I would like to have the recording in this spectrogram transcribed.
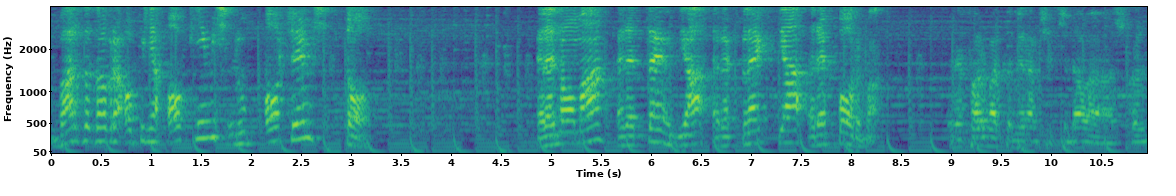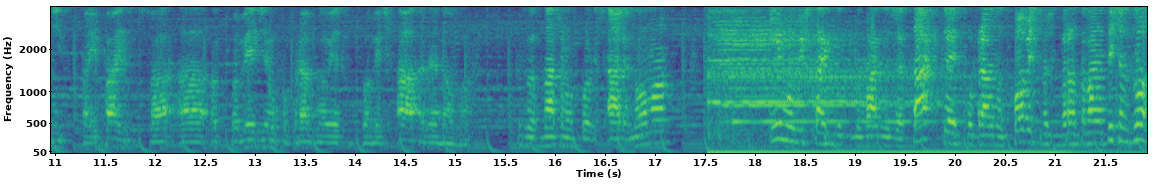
Bardzo dobra opinia o kimś lub o czymś to renoma, recenzja, refleksja, reforma. Reforma to by nam się przydała szkolnictwa i państwa, a odpowiedzią poprawną jest odpowiedź A. Renoma. Zaznaczam odpowiedź A Renoma. I mówisz tak zdecydowanie, że tak, to jest poprawna odpowiedź, masz gwarantowane 1000 zł.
